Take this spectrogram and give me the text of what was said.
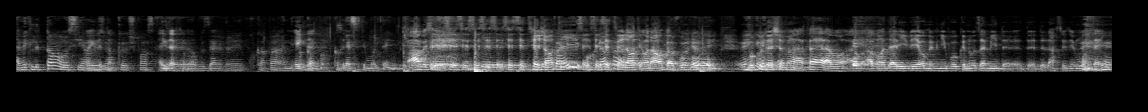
avec le temps aussi, hein, je pense que vous arriverez, pourquoi pas, à un niveau comme, comme l'Institut Montaigne. Ah, mais c'est très gentil, c'est très gentil. On a encore beaucoup, beaucoup de chemin à faire avant, avant d'arriver au même niveau que nos amis de, de, de l'Institut Montaigne.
